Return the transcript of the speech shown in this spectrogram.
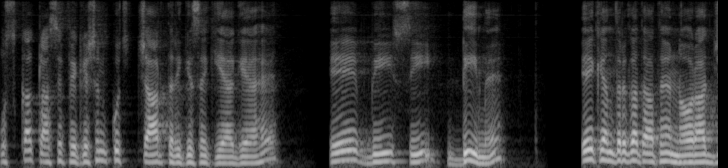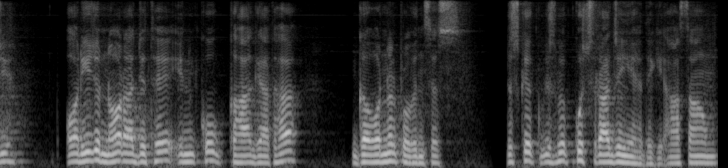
उसका क्लासिफिकेशन कुछ चार तरीके से किया गया है। ए बी सी डी में ए के अंतर्गत आते हैं नौ राज्य, और ये जो नौ राज्य थे, इनको कहा गया था गवर्नर प्रोविंसेस, जिसके, जिसमें कुछ राज्य ये हैं। देखिए, आसाम,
